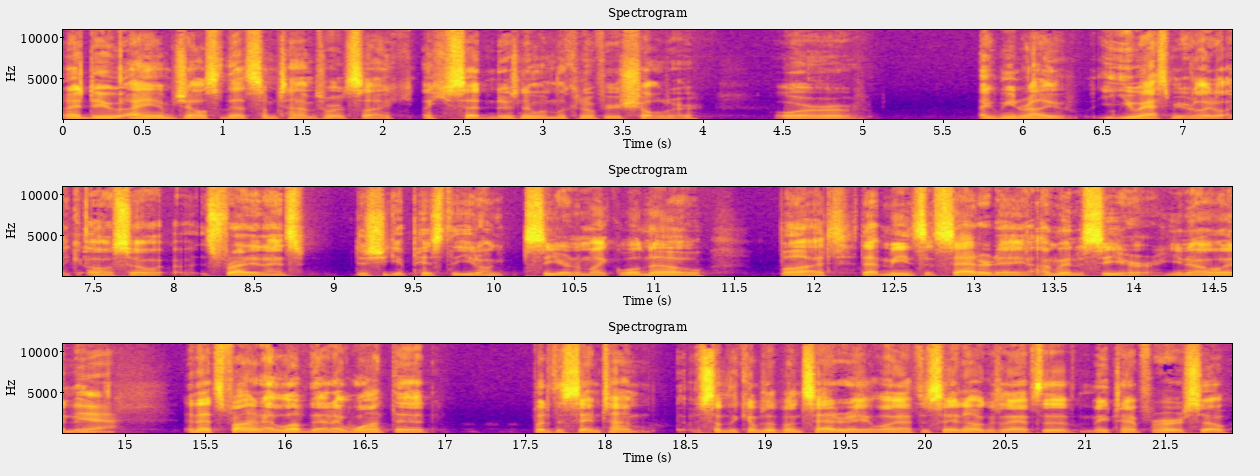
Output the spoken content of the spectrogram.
And I do, I am jealous of that sometimes where it's like, like you said, there's no one looking over your shoulder. Or, like me and Riley, you asked me earlier, like, oh, so it's Friday nights. Does she get pissed that you don't see her? And I'm like, well, no, but that means that Saturday I'm going to see her, you know? And, Yeah. and that's fine. I love that. I want that. But at the same time, if something comes up on Saturday, well, I have to say no because I have to make time for her. So,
